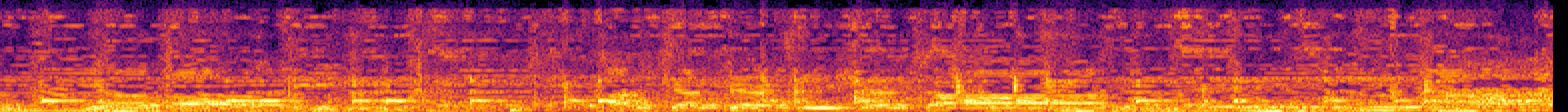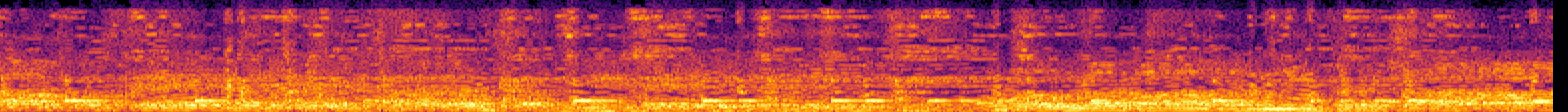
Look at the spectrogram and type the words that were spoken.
दुनियादारी अचक विचार नाम से सरस्वती गौरवाणी प्रचार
